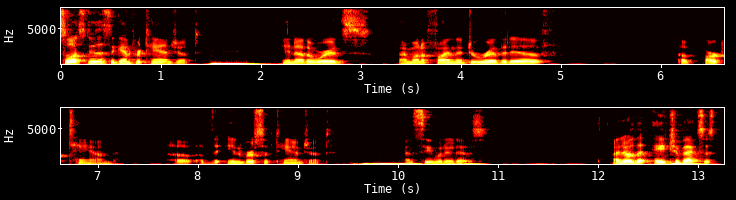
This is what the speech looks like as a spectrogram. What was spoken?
So let's do this again for tangent. In other words, I'm going to find the derivative of arctan, of, of the inverse of tangent, and see what it is. I know that h of x is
